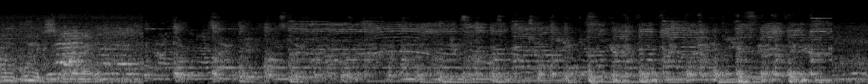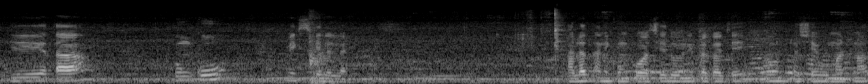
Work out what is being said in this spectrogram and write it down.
कुंकू मिक्स केलेलं आहे आता कुंकू मिक्स केलेलं आहे. हळद आणि कुंकू असे दोन्ही प्रकारचे दोन ठसे उमटणार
